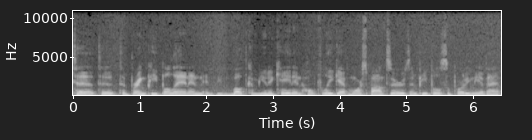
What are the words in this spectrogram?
to, to, to bring people in and both communicate and hopefully get more sponsors and people supporting the event.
